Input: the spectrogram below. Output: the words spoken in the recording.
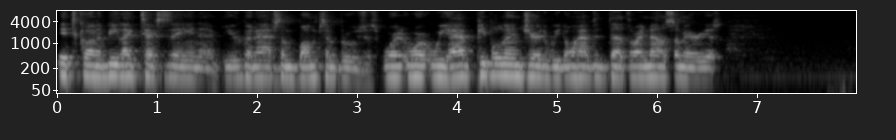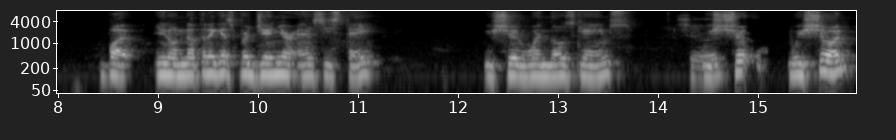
It's gonna be like Texas A&M. You're gonna have some bumps and bruises. We're, we're we have people injured. We don't have the death right now in some areas. But you know, nothing against Virginia or NC State. You should win those games. Should. We should. We should,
